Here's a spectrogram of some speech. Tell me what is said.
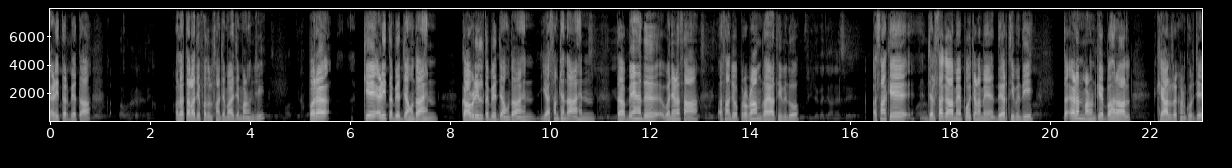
अहिड़ी तरबियत आहे अलाह ताला जे फज़ल सां जमाइजे माण्हुनि जी पर के अहिड़ी तबियत जा हूंदा आहिनि कावड़ील तबियत जा हूंदा आहिनि या सम्झंदा आहिनि त ॿिए हंधि वञण सां असांजो प्रोग्राम ज़ाया थी वेंदो असांखे जलसा गाह में पहुचण में देरि थी वेंदी त अहिड़नि माण्हुनि खे बहरहाल ख़्यालु रखणु घुरिजे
